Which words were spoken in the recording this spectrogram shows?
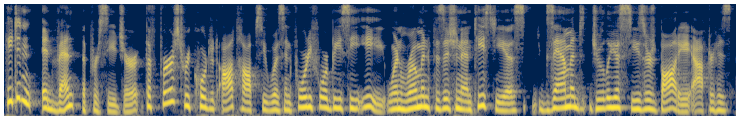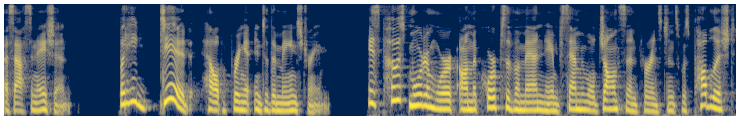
He didn't invent the procedure. The first recorded autopsy was in 44 BCE when Roman physician Antistius examined Julius Caesar's body after his assassination. But he did help bring it into the mainstream. His post-mortem work on the corpse of a man named Samuel Johnson, for instance, was published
